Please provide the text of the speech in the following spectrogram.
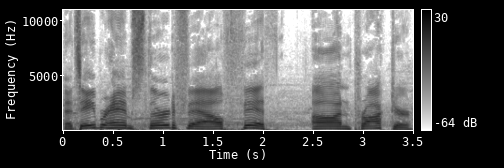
That's Abraham's third foul, fifth on Proctor.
